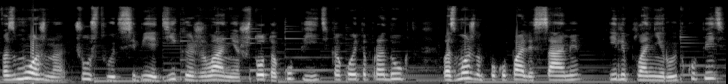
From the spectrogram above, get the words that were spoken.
возможно, чувствует в себе дикое желание что-то купить, какой-то продукт, возможно, покупали сами или планируют купить,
